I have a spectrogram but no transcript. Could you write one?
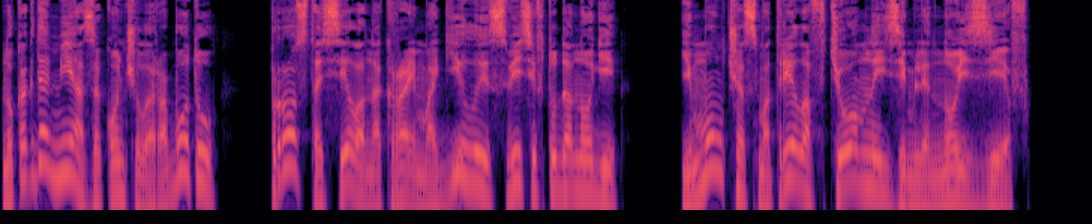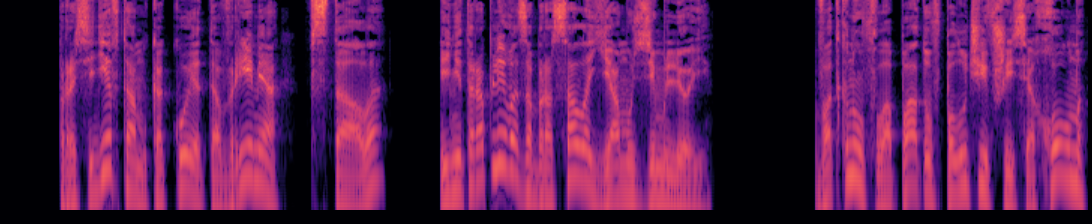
Но когда Мия закончила работу, просто села на край могилы, свесив туда ноги, и молча смотрела в темный земляной зев. Просидев там какое-то время, встала и неторопливо забросала яму землей. Воткнув лопату в получившийся холм,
